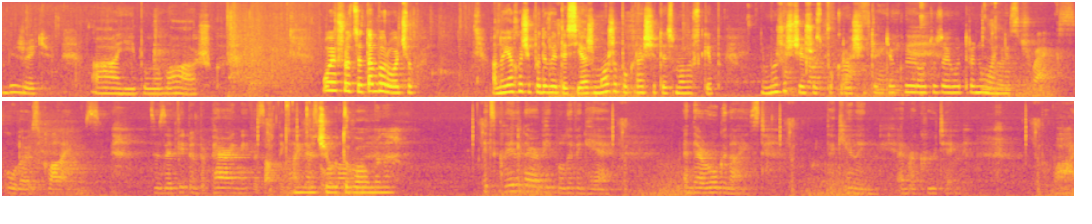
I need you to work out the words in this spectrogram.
Біжить. А, їй було важко. Ой, що це таборочок? А ну я хочу подивитись, я ж можу покращити смолоскип. І можу ще щось покращити. Дякую роту за його тренування. those treks, all those climbs. It's as if you'd been preparing me for something like this Наче all along. готував мене. It's clear that there are people living here, and they're organized. They're killing and recruiting. But why?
